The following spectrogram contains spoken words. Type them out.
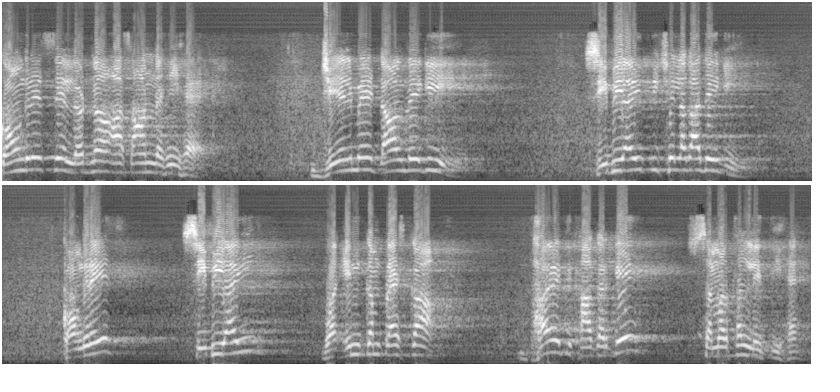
कांग्रेस से लड़ना आसान नहीं है। जेल में डाल देगी। सीबीआई पीछे लगा देगी। कांग्रेस, सीबीआई व इनकम टैक्स का भय दिखा करके समर्थन लेती है।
